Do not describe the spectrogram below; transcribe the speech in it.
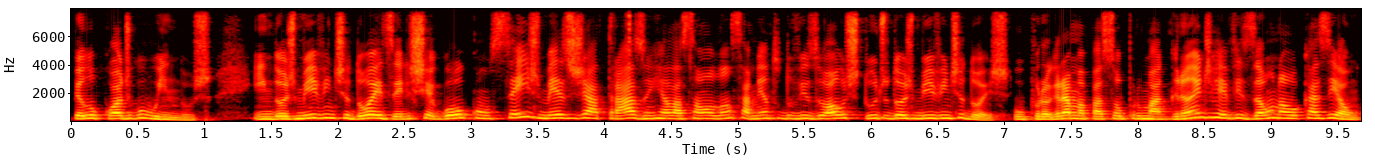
pelo código Windows. Em 2022, ele chegou com seis meses de atraso em relação ao lançamento do Visual Studio 2022. O programa passou passou por uma grande revisão na ocasião,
